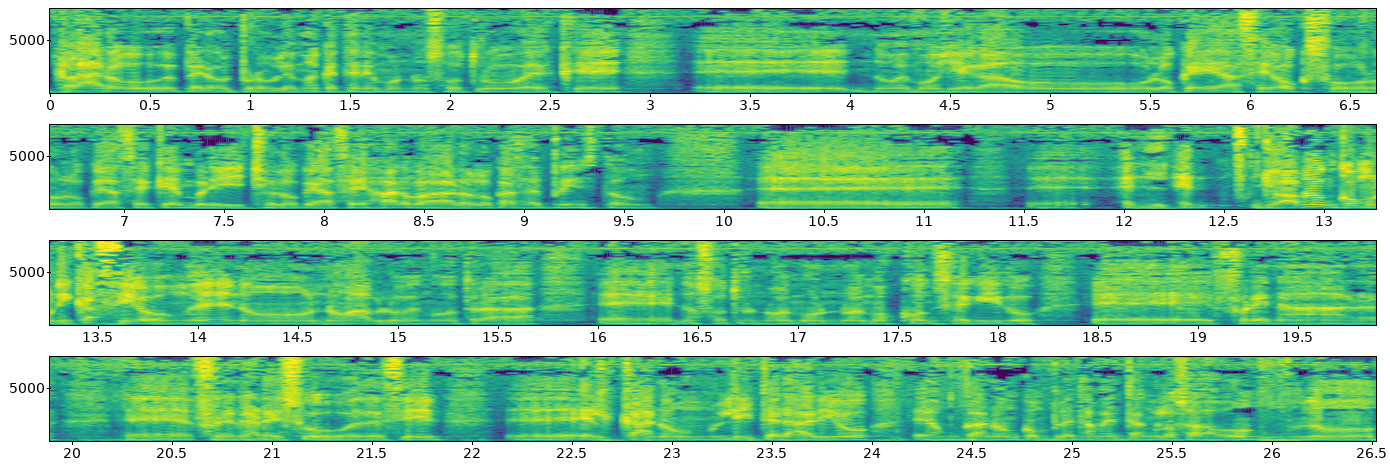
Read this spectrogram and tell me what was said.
Claro, pero el problema que tenemos nosotros es que eh, no hemos llegado lo que hace Oxford o lo que hace Cambridge o lo que hace Harvard o lo que hace Princeton. Eh, eh, yo hablo en comunicación, ¿eh? no, no hablo en otra. nosotros no hemos, no hemos conseguido frenar, frenar eso. Es decir, el canon literario es un canon completamente anglosajón, ¿no?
